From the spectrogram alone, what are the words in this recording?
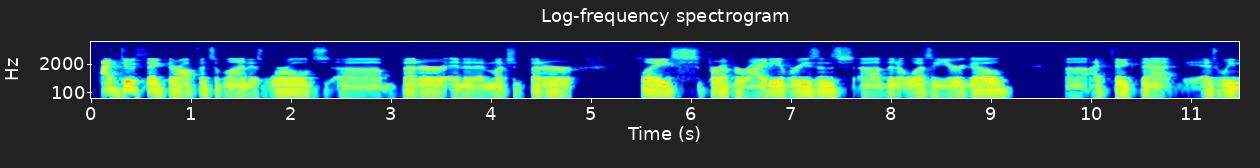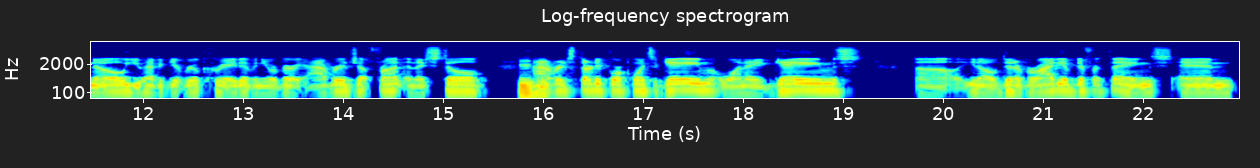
I do think their offensive line is worlds uh, better and in a much better place for a variety of reasons uh, than it was a year ago. Uh, I think that, as we know, you had to get real creative and you were very average up front, and they still mm-hmm. averaged 34 points a game, won eight games, uh, you know, did a variety of different things. And,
